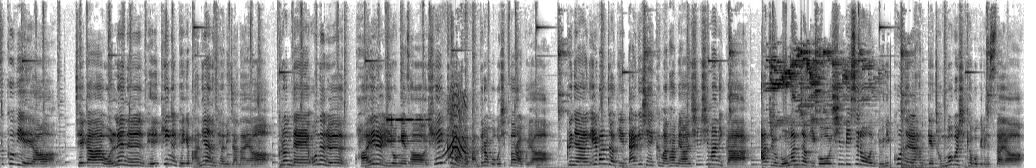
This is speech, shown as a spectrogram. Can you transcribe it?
스쿠비예요. 제가 원래는 베이킹을 되게 많이 하는 편이잖아요. 그런데 오늘은 과일을 이용해서 쉐이크를 한번 만들어 보고 싶더라고요. 그냥 일반적인 딸기 쉐이크만 하면 심심하니까 아주 몽환적이고 신비스러운 유니콘을 함께 접목을 시켜보기로 했어요.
